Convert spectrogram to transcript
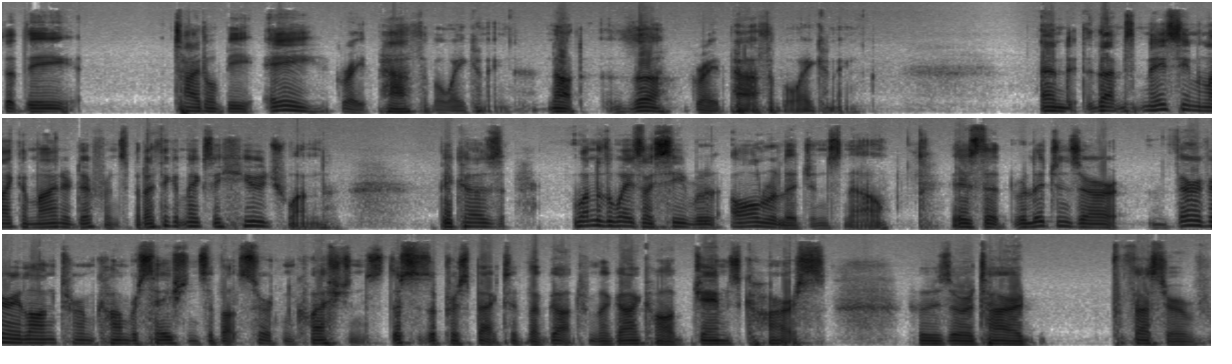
that the title be A Great Path of Awakening, not The Great Path of Awakening. And that may seem like a minor difference, but I think it makes a huge one. Because one of the ways I see re- all religions now is that religions are very, very long term conversations about certain questions. This is a perspective I've got from a guy called James Carse, who's a retired professor of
